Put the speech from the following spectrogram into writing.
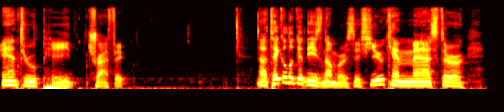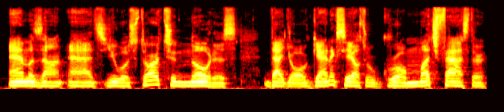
and through paid traffic. Now, take a look at these numbers. If you can master Amazon ads, you will start to notice that your organic sales will grow much faster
